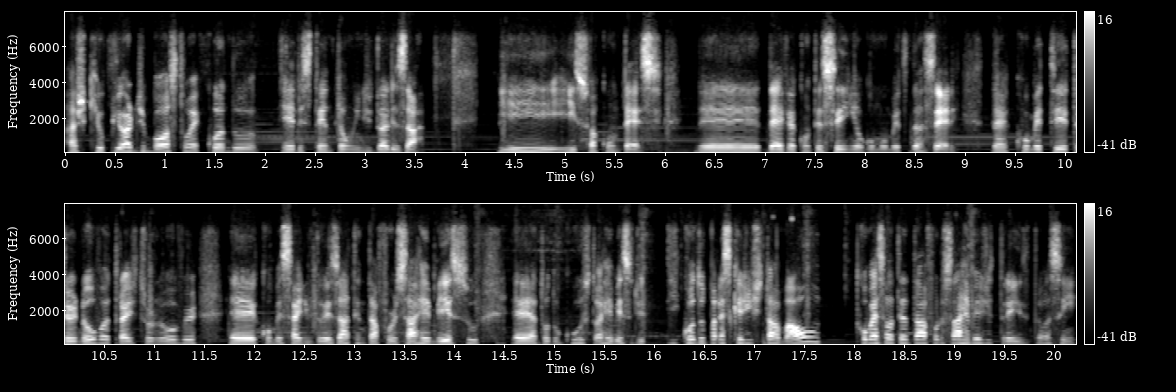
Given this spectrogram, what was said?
Acho que o pior de Boston é quando eles tentam individualizar. E isso acontece. É, deve acontecer em algum momento da série. Né? Cometer turnover atrás de turnover, é, começar a individualizar, tentar forçar arremesso é, a todo custo, arremesso de. E quando parece que a gente está mal, começam a tentar forçar arremesso de três. Então, assim,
